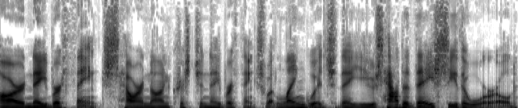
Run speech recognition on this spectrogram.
our neighbor thinks, how our non Christian neighbor thinks, what language they use, how do they see the world,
